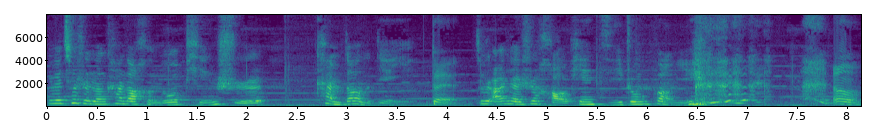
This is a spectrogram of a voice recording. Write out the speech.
因为确实能看到很多平时看不到的电影。对，就是而且是好片集中放映。嗯，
